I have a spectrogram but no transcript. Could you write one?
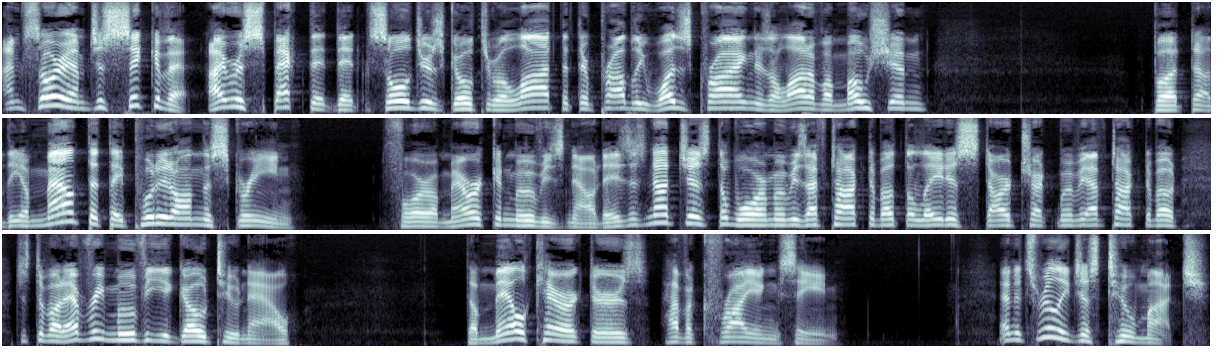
am sorry, I'm just sick of it. I respect that, that soldiers go through a lot, that there probably was crying, there's a lot of emotion. But uh, the amount that they put it on the screen for American movies nowadays. It's not just the war movies. I've talked about the latest Star Trek movie. I've talked about just about every movie you go to now. The male characters have a crying scene. And it's really just too much.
